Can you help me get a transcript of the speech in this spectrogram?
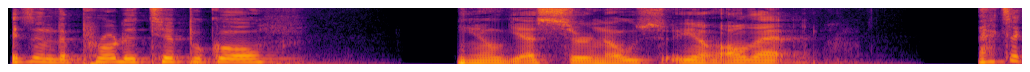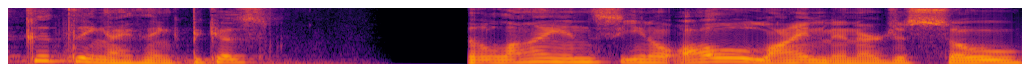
isn't the prototypical, you know, yes sir, no, sir, you know, all that. That's a good thing, I think, because the Lions, you know, all linemen are just so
